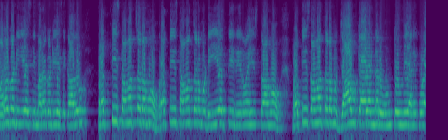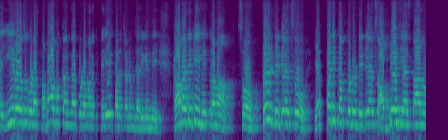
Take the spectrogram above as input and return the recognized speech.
మరొక డిఎస్సి మరొక డిఎస్సి కాదు ప్రతి సంవత్సరము ప్రతి సంవత్సరము డిఎస్సి నిర్వహిస్తాము. ప్రతి సంవత్సరము జాబ్ క్యాలెండర్ ఉంటుంది అని కూడా ఈ రోజు కూడా సభాముఖంగా కూడా మనకు తెలియపరచడం జరిగింది. కాబట్టి మిత్రమా సో ఫుల్ డీటెయిల్స్ ఎప్పటికప్పుడు డీటెయిల్స్ అప్డేట్ చేస్తాను.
